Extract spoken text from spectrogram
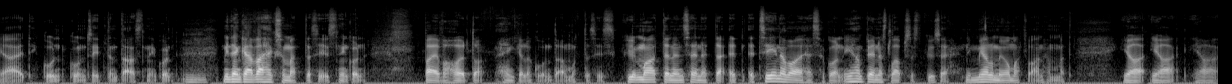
ja äiti, kun, kun sitten taas niin kuin, mm. mitenkään väheksymättä siis niin kuin päivähoitohenkilökuntaa, mutta siis kyllä mä ajattelen sen, että et, et siinä vaiheessa, kun on ihan pienestä lapsesta kyse, niin mieluummin omat vanhemmat. Ja, ja, ja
